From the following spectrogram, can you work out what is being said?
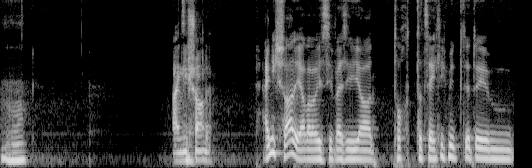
Mhm. Eigentlich schade. Eigentlich schade, ja, weil sie, weil sie ja doch tatsächlich mit dem,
